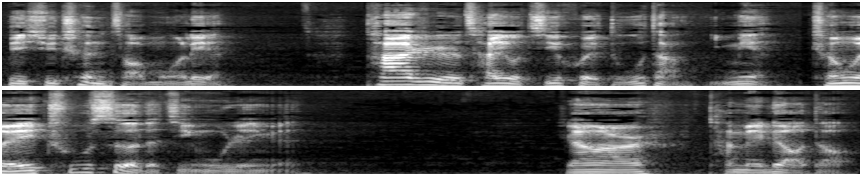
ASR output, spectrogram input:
必须趁早磨练，他日才有机会独当一面，成为出色的警务人员。然而他没料到，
